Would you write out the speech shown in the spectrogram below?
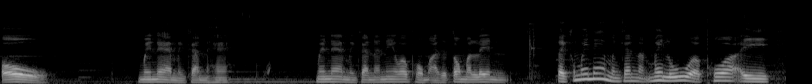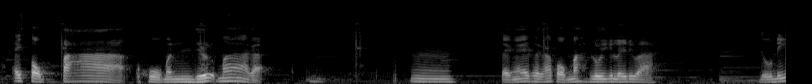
โอ้ไม่แน่เหมือนกันนะฮะ ไม่แน่เหมือนกันนะเนี่ยว่าผมอาจจะต้องมาเล่น แต่ก็ไม่แน่เหมือนกันนะไม่รู้อะเพราะว่าไอไอตบปลาโอ้โหมันเยอะมากอะ อืม แต่ไงเถอะครับผมมาลุยกันเลยดีกว่า ดูดิ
